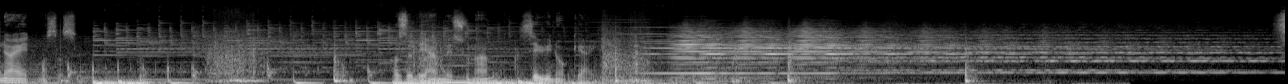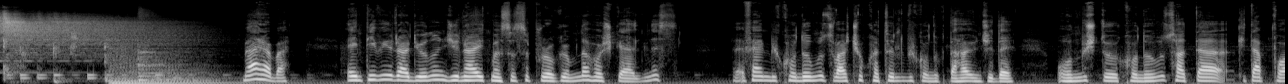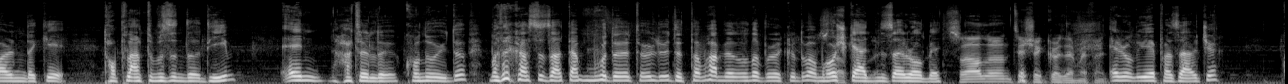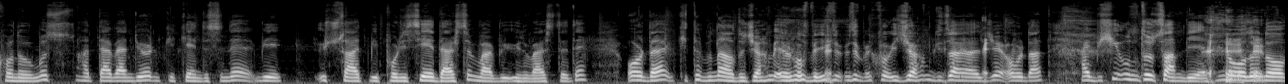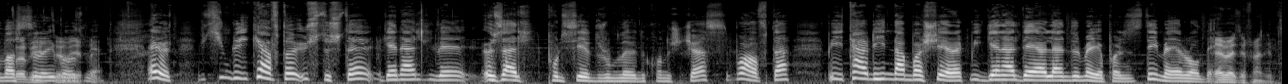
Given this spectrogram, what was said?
Cinayet Masası Hazırlayan ve sunan Sevin Okyay Merhaba, NTV Radyo'nun Cinayet Masası programına hoş geldiniz. Efendim bir konuğumuz var, çok hatırlı bir konuk. Daha önce de olmuştu konuğumuz. Hatta kitap fuarındaki toplantımızın da diyeyim en hatırlı konuydu. Bana kalsı zaten moderatörlüğü de tamamen ona bırakırdım ama hoş geldiniz Erol Bey. Sağ olun, teşekkür ederim efendim. Erol Üye Pazarcı konuğumuz. Hatta ben diyorum ki kendisine bir 3 saat bir polisiye dersim var bir üniversitede. Orada kitabını alacağım Erol Bey'in önüme koyacağım güzelce oradan. Hayır bir şey unutursam diye ne olur ne olmaz tabii, sırayı tabii. bozmayan. Evet şimdi iki hafta üst üste genel ve özel polisiye durumlarını konuşacağız. Bu hafta bir tarihinden başlayarak bir genel değerlendirme yaparız değil mi Erol Bey? Evet efendim.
